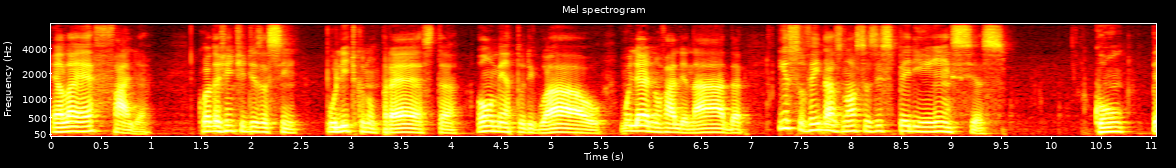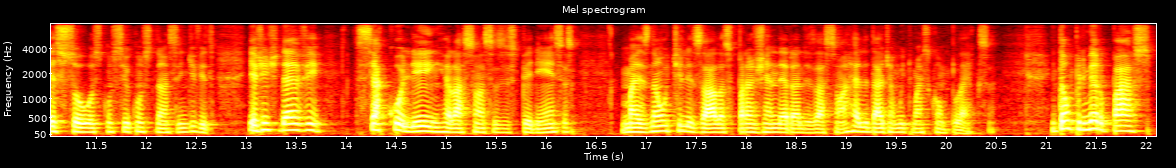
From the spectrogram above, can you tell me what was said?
ela é falha. Quando a gente diz assim, político não presta, homem é tudo igual, mulher não vale nada, isso vem das nossas experiências com pessoas, com circunstâncias, indivíduos. E a gente deve se acolher em relação a essas experiências, mas não utilizá-las para generalização. A realidade é muito mais complexa. Então, o primeiro passo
